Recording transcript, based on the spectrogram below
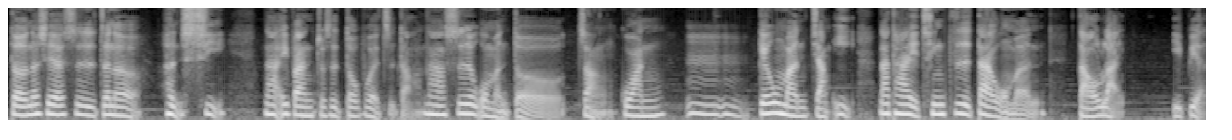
的那些是真的很细。那一般就是都不会知道，那是我们的长官，嗯嗯嗯，给我们讲义，那他也亲自带我们导览一遍，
